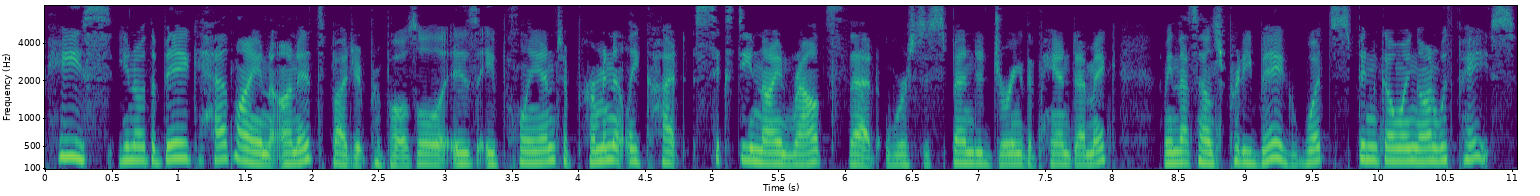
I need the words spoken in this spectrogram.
PACE. You know, the big headline on its budget proposal is a plan to permanently cut 69 routes that were suspended during the pandemic. I mean, that sounds pretty big. What's been going on with PACE?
